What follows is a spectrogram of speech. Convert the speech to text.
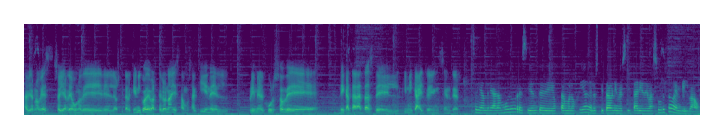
Javier Nogués, soy R1 del Hospital Clínico de Barcelona y estamos aquí en el primer curso de, de cataratas del Clinic Eye Training Center. Soy Andrea Aramuru, residente de oftalmología del Hospital Universitario de Basurto en Bilbao.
